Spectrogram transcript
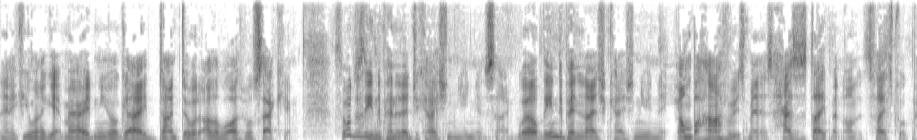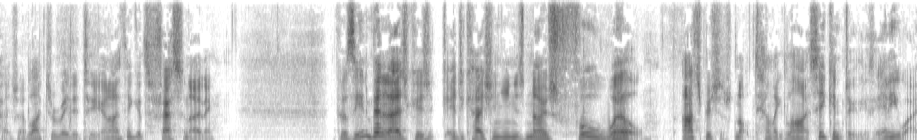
And if you want to get married and you're gay, don't do it, otherwise we'll sack you. So, what does the Independent Education Union say? Well, the Independent Education Union, on behalf of its members, has a statement on its Facebook page. I'd like to read it to you, and I think it's fascinating. Because the Independent Education, Education Union knows full well Archbishop's not telling lies. He can do this anyway.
